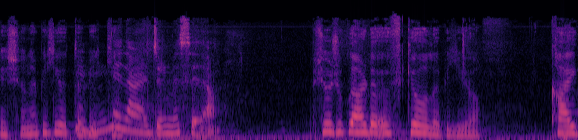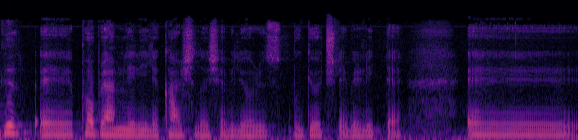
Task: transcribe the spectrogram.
Yaşanabiliyor tabii Hı hı, ki. Nelerdir mesela? Çocuklarda öfke olabiliyor. Kaygı e, problemleriyle karşılaşabiliyoruz bu göçle birlikte. E,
